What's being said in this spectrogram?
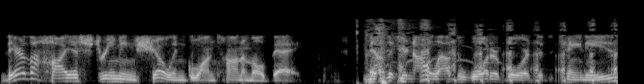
They're the highest streaming show in Guantanamo Bay. Now that you're not allowed to waterboard the detainees,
